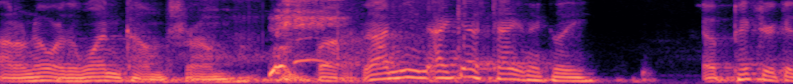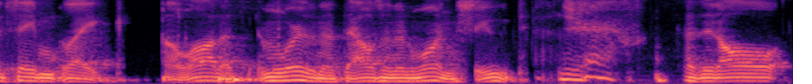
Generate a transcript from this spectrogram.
I don't know where the one comes from, but I mean, I guess technically, a picture could say like a lot of more than a thousand and one. Shoot, Yeah. because it all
